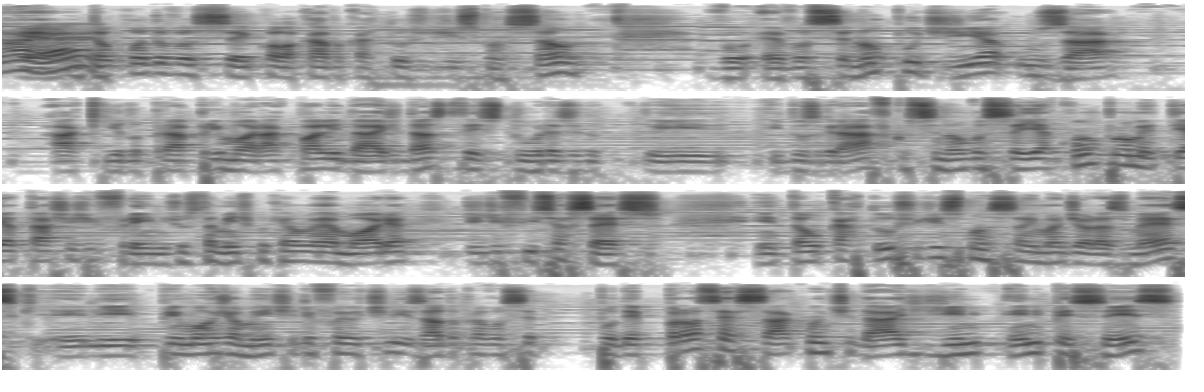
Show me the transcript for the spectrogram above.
ah, é, é? então quando você colocava cartucho de expansão, é, você não podia usar aquilo para aprimorar a qualidade das texturas e, do, e, e, dos gráficos, senão você ia comprometer a taxa de frame, justamente porque é uma memória de difícil acesso. Então, o cartucho de expansão em Majora's Mask, ele primordialmente ele foi utilizado para você poder processar a quantidade de NPCs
